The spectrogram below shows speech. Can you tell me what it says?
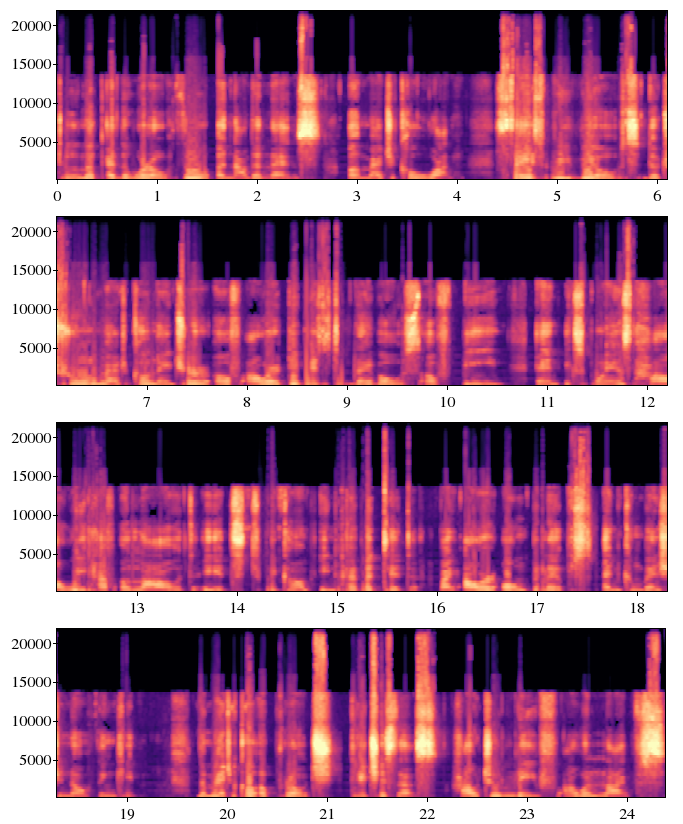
to look at the world through another lens, a magical one. Seth reveals the true magical nature of our deepest levels of being and explains how we have allowed it to become inhabited by our own beliefs and conventional thinking. The magical approach teaches us how to live our lives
